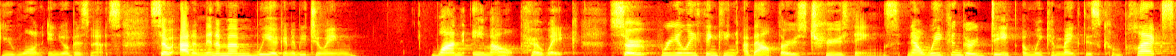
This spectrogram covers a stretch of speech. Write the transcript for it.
you want in your business. So at a minimum, we are going to be doing one email per week. So, really thinking about those two things. Now, we can go deep and we can make this complex,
